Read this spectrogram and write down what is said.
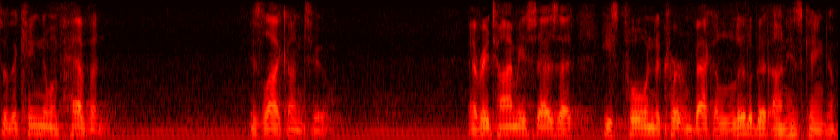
So the kingdom of heaven. is like unto. Every time he says that, he's pulling the curtain back a little bit on his kingdom.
